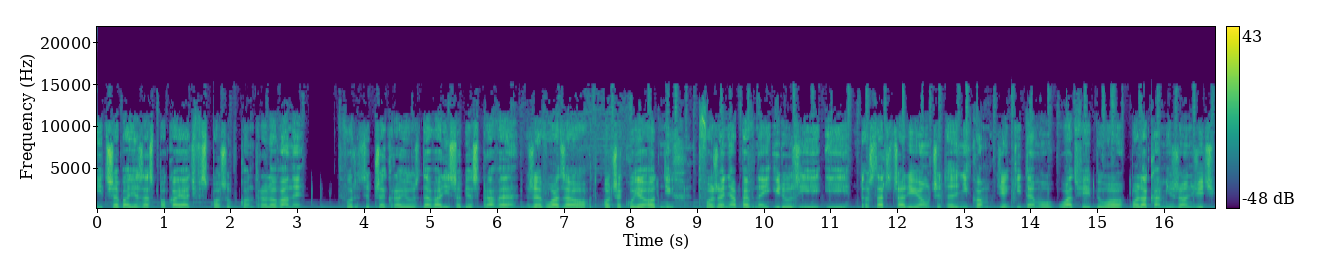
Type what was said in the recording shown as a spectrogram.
i trzeba je zaspokajać w sposób kontrolowany. Twórcy przekroju zdawali sobie sprawę, że władza oczekuje od nich tworzenia pewnej iluzji i dostarczali ją czytelnikom. Dzięki temu łatwiej było Polakami rządzić.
